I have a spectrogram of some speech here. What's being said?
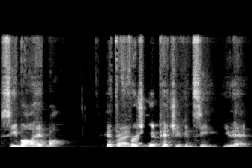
see ball, hit ball, hit the right. first good pitch you can see, you hit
